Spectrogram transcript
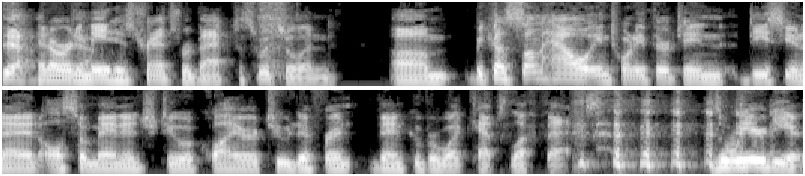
Yeah, had already yeah. made his transfer back to Switzerland. Um, because somehow in 2013, DC United also managed to acquire two different Vancouver Whitecaps left backs. It's a weird year.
